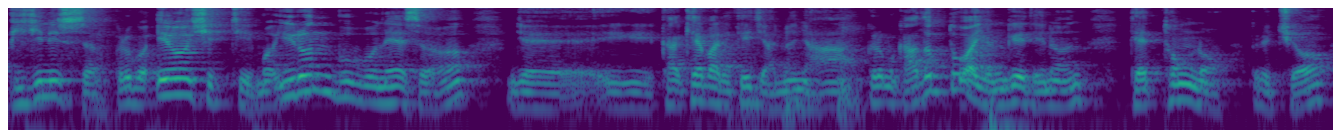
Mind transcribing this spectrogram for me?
비즈니스 그리고 에어시티 뭐 이런 부분에서 이제 개발이 되지 않느냐. 그러면 가덕도와 연계되는 대통로 그렇죠?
